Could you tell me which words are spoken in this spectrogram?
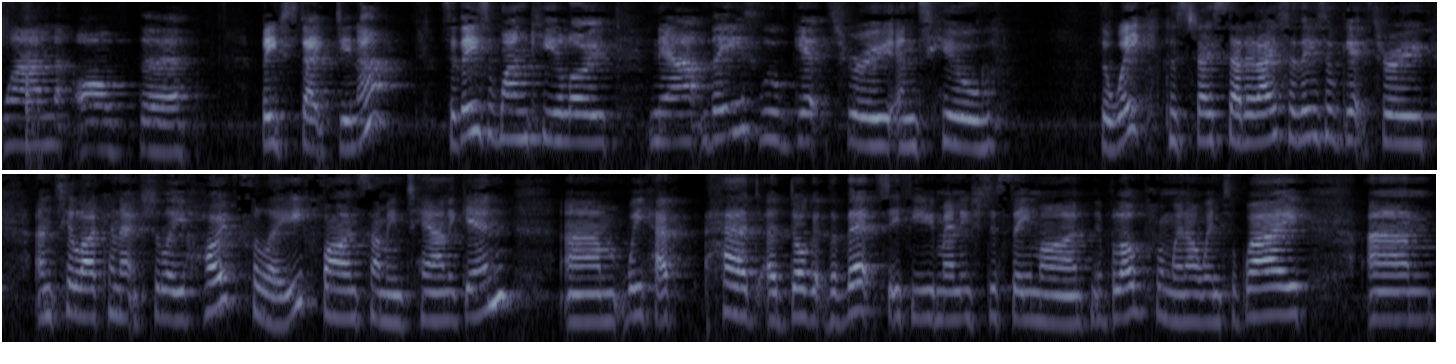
one of the beef steak dinner. So these are one kilo. Now these will get through until the week because today's Saturday. So these will get through until I can actually hopefully find some in town again. Um, we have had a dog at the vets if you managed to see my vlog from when I went away. Um,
